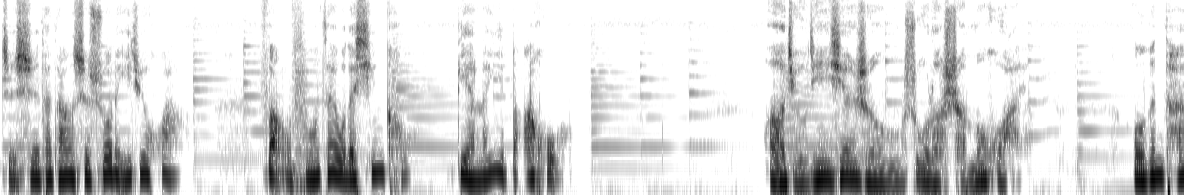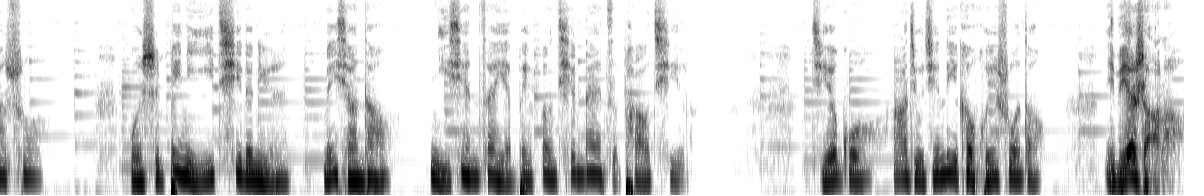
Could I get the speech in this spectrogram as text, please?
只是他当时说了一句话，仿佛在我的心口点了一把火。阿九金先生说了什么话呀？我跟他说：“我是被你遗弃的女人，没想到你现在也被凤千代子抛弃了。”结果阿九金立刻回说道：“你别傻了，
